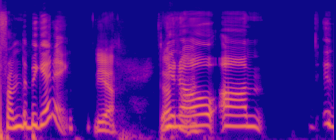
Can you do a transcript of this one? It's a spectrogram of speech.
from the beginning. Yeah. Definitely. You know, um it-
